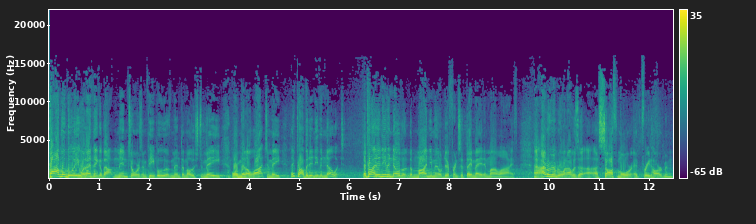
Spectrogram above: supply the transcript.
probably, when I think about mentors and people who have meant the most to me or meant a lot to me, they probably didn't even know it. They probably didn't even know the, the monumental difference that they made in my life. I remember when I was a, a sophomore at Freed Hardeman.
